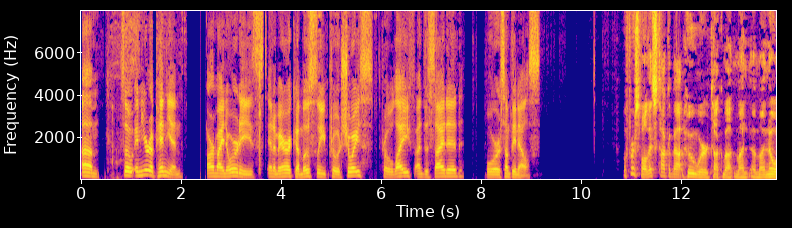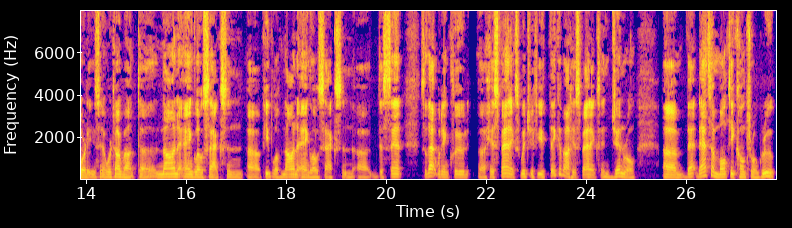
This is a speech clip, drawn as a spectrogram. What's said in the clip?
Um, so in your opinion, are minorities in America mostly pro-choice, pro-life, undecided, or something else? Well, first of all, let's talk about who we're talking about min- uh, minorities. You know, we're talking about uh, non-Anglo-Saxon uh, people of non-Anglo-Saxon uh, descent. So that would include uh, Hispanics. Which, if you think about Hispanics in general, um, that that's a multicultural group.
